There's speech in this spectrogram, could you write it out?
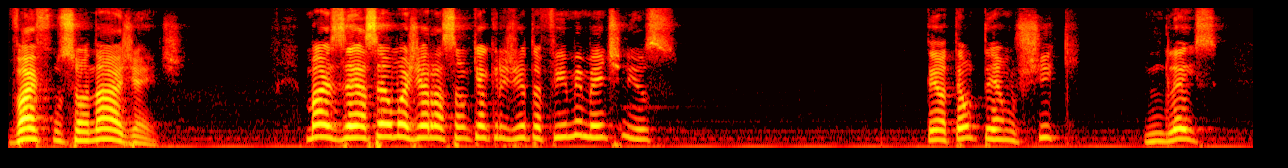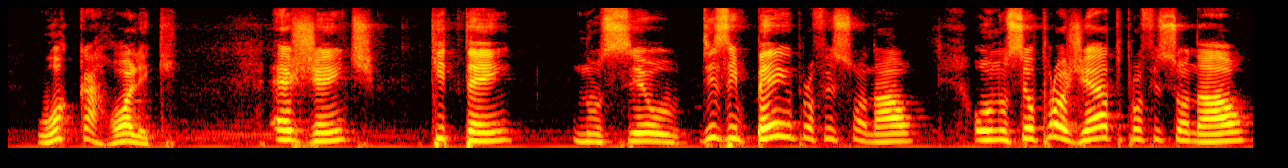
Vai funcionar, gente? Mas essa é uma geração que acredita firmemente nisso. Tem até um termo chique, em inglês, workaholic. É gente que tem no seu desempenho profissional ou no seu projeto profissional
